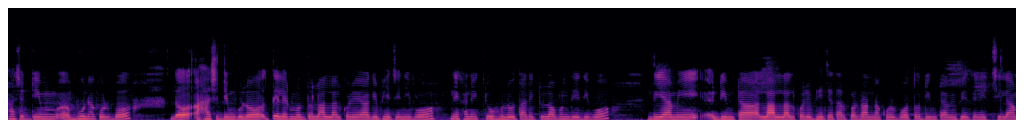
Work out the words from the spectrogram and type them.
হাঁসের ডিম ভুনা করব। হাঁসের ডিমগুলো তেলের মধ্যে লাল লাল করে আগে ভেজে নিব। এখানে একটু হলুদ আর একটু লবণ দিয়ে দিব। দিয়ে আমি ডিমটা লাল লাল করে ভেজে তারপর রান্না করব। তো ডিমটা আমি ভেজে নিচ্ছিলাম।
